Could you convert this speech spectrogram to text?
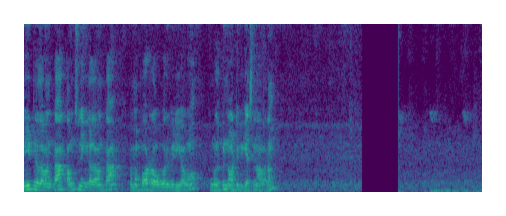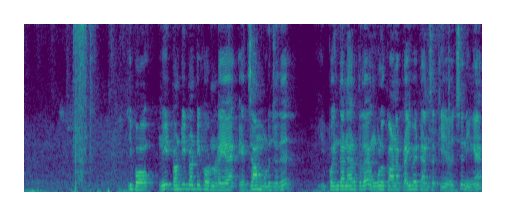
நீட் ரெலவெண்ட்டாக கவுன்சிலிங் ரெலவெண்ட்டாக நம்ம போடுற ஒவ்வொரு வீடியோவும் உங்களுக்கு நோட்டிஃபிகேஷனாக வரும். இப்போது நீட் டுவெண்ட்டி டுவெண்ட்டி ஃபோர்னுடைய எக்ஸாம் முடிஞ்சது. இப்போ இந்த நேரத்தில் உங்களுக்கான ப்ரைவேட் ஆன்சர் கீயை வச்சு நீங்கள்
